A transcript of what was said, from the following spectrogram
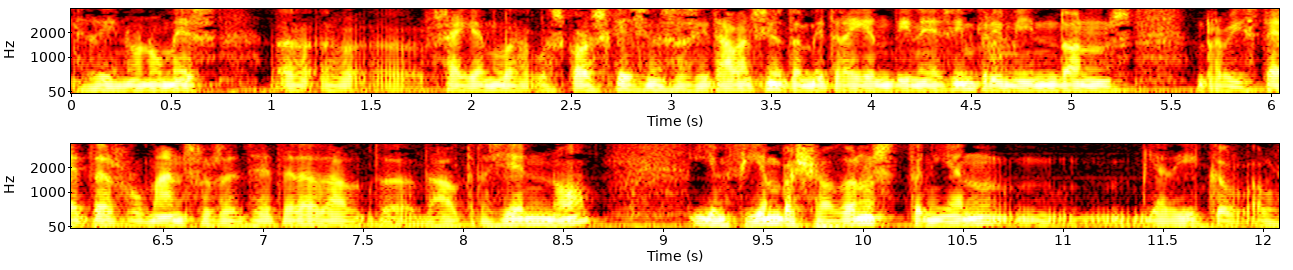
és a dir, no només eh, eh, feien les coses que ells necessitaven, sinó també traien diners imprimint doncs, revistetes, romansos, etc d'altra gent, no? I, en fi, amb això doncs, tenien, ja dic, el,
